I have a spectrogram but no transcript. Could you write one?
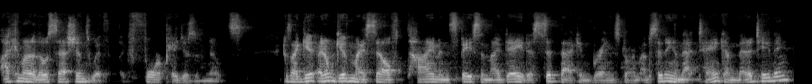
I come out of those sessions with like four pages of notes because I get I don't give myself time and space in my day to sit back and brainstorm. I'm sitting in that tank, I'm meditating.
